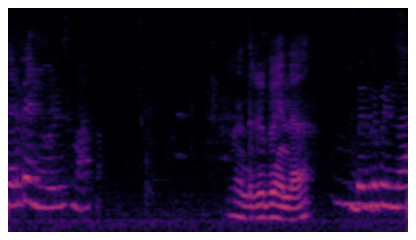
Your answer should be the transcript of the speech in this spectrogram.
జరిపే నూడిల్స్ మాత్రం. బెదిరిపోయిందా? బెదిరిపోయిందా?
